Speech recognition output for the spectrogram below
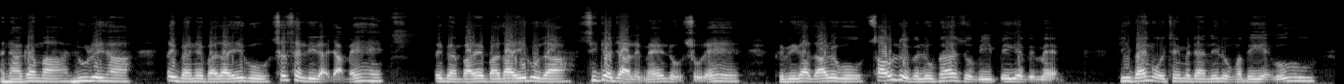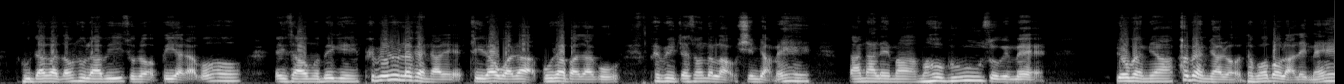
အနာဂတ်မှာလူတွေဟာသိပ္ပံနဲ့ဘာသာရေးကိုဆက်ဆက်လေ့လာကြမယ်သိပ္ပံပါတဲ့ဘာသာရေးကိုသာစီးကပ်ကြလိမ့်မယ်လို့ဆိုတယ်ဖေဖေကသားတို့ကိုစောက်တွေဘယ်လိုဖတ်ဆိုပြီးပေးခဲ့ပေမဲ့ ဒီဘိုင်းကိုအချိန်မတန်သေးလို့မပေးခဲ့ဘူးအခုသားကတောင်းဆိုလာပြီဆိုတော့ပေးရတာပေါ့အိမ်စာကိုမပေးခင်ဖေဖေတို့လက်ခံထားတဲ့ထေရဝါဒဘုရားဘာသာကိုဖေဖေတက်ဆွမ်းတဲ့လောက်ရှင်းပြမယ်ဒါနာလည်းမမဟုတ်ဘူးဆိုပေမဲ့ပြောပံများဖက်ပံများတော့သဘောပေါက်လာလိမ့်မယ်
